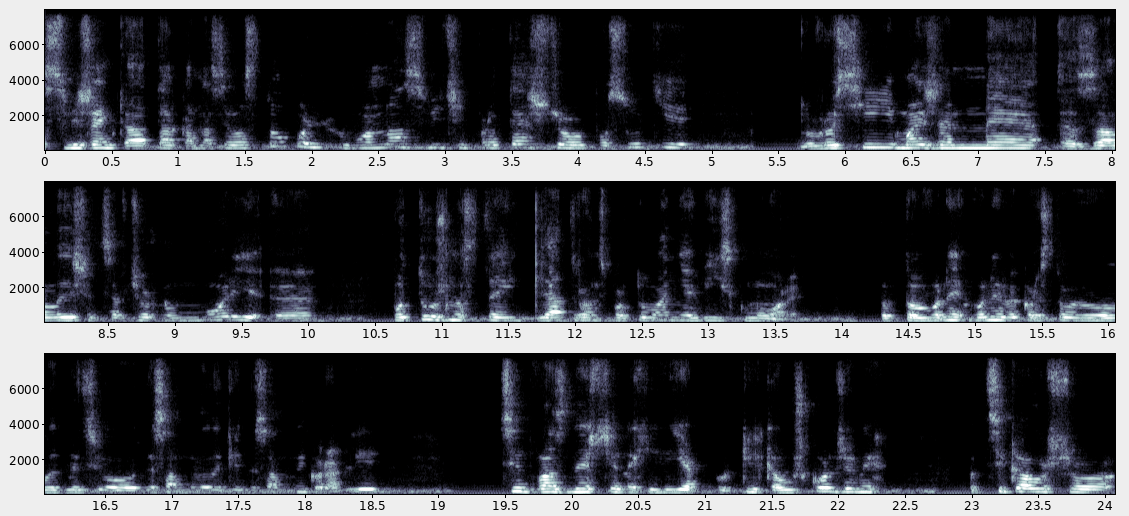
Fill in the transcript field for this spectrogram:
свіженька атака на Севастополь, вона свідчить про те, що по суті в Росії майже не залишиться в Чорному морі потужностей для транспортування військ море. Тобто вони, вони використовували для цього десант, великі десантні кораблі. Ці два знищених і є кілька ушкоджених. От цікаво, що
